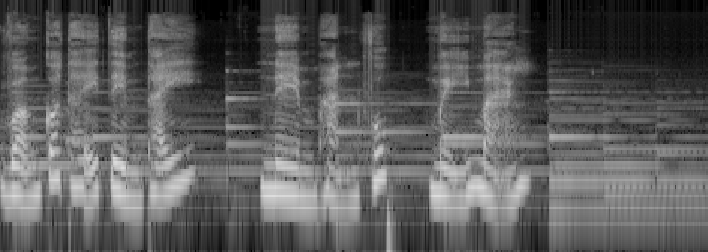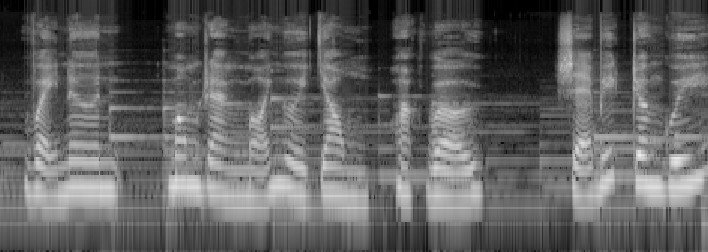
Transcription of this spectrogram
vẫn có thể tìm thấy niềm hạnh phúc mỹ mãn. Vậy nên, mong rằng mỗi người chồng hoặc vợ sẽ biết trân quý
